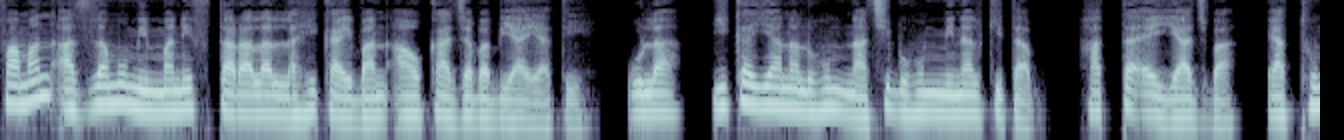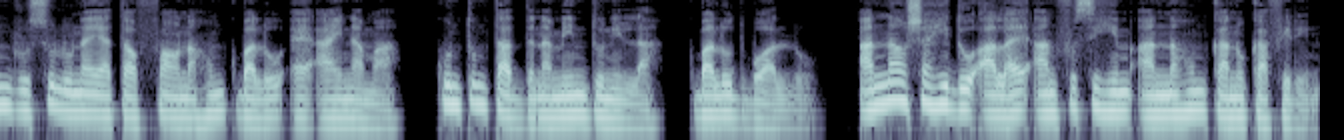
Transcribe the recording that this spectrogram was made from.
ফামান আজলামু মিম্মানিফ তারালাল্লাহি কাইবান আও কাজাবা বিয়ায়াতি উলা ইকা ইয়ানালুহুম নাচিবুহুম মিনাল কিতাব। হাত্তা এ ইয়াজবা, ইয়াথুম রুসুলুনায়া তফাউনাহুম কবালু এ আইনামা। কুন্তুম তাদ্দনা মিন দুনিল্লাহ, কবালুদ বোয়াল্লু আন্নাও শাহিদু আলায় আনফুসিহিম আন্নাহুম কানু কাফিরিন।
